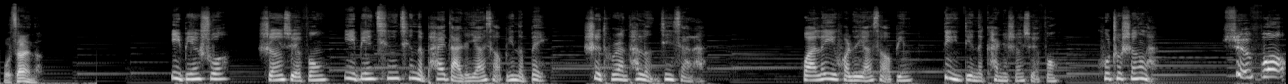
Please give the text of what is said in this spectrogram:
我在呢。”一边说。沈雪峰一边轻轻的拍打着杨小兵的背，试图让他冷静下来。缓了一会儿的杨小兵定定的看着沈雪峰，哭出声来：“雪峰，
